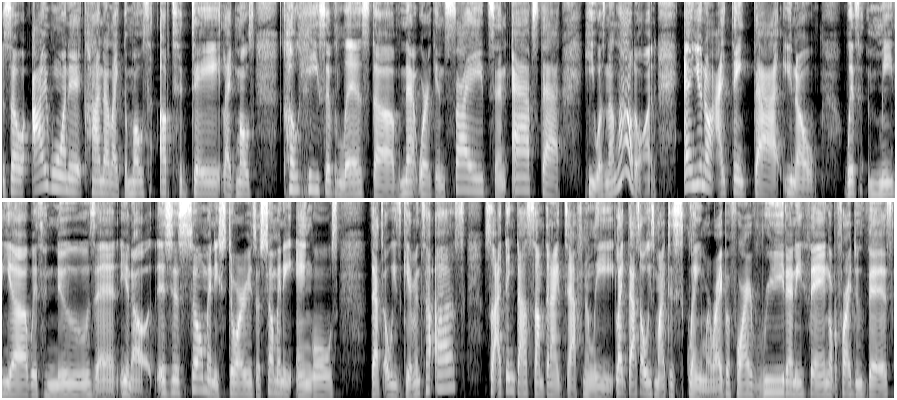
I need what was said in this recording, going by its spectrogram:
So I wanted kind of like the most up to date, like most cohesive list of networking sites and apps that he wasn't allowed on. And, you know, I think that, you know, with media, with news, and you know, it's just so many stories or so many angles that's always given to us. So I think that's something I definitely like. That's always my disclaimer, right? Before I read anything or before I do this.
